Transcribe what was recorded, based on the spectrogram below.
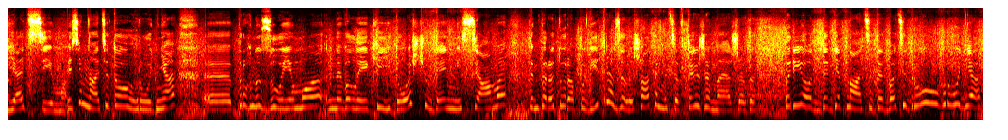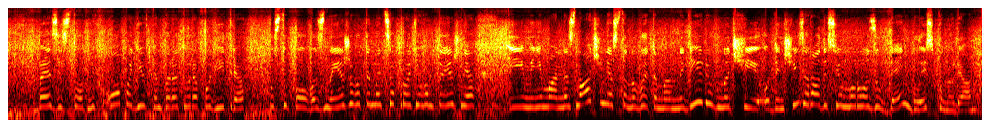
5-7. 18 грудня е, прогнозуємо невеликий дощ в день місцями. Температура повітря залишатиметься в тих же межах. Період 19-22 грудня без істотних опадів. Температура повітря поступово знижуватиметься протягом тижня. І мінімальне значення становитиме в неділю вночі 1,6 градусів морозу, в день близько нуля.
